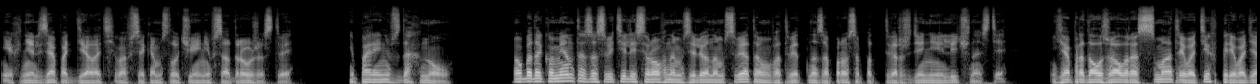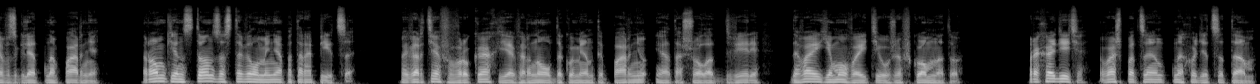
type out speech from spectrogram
«Их нельзя подделать, во всяком случае не в Содружестве». И парень вздохнул. Оба документа засветились ровным зеленым светом в ответ на запрос о подтверждении личности — я продолжал рассматривать их, переводя взгляд на парня. Ромкинстон заставил меня поторопиться. Повертев в руках, я вернул документы парню и отошел от двери, давая ему войти уже в комнату. «Проходите, ваш пациент находится там».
